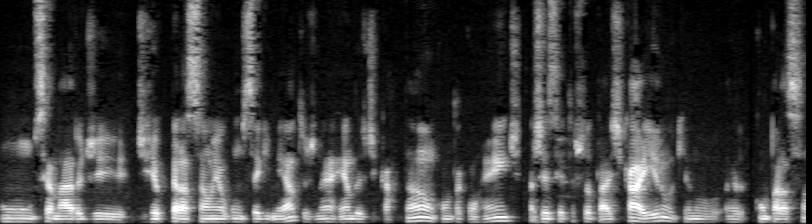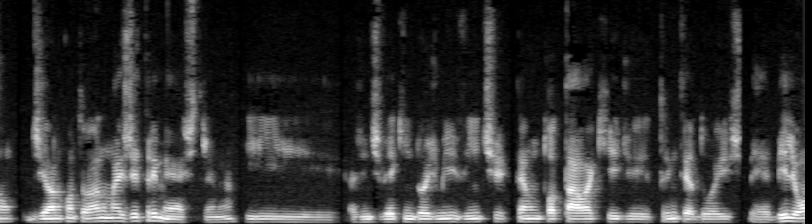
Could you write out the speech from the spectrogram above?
um cenário de, de recuperação em alguns segmentos, né? rendas de cartão, conta corrente, as receitas totais caíram aqui no é, comparação de ano contra ano, mas de trimestre, né? E a gente vê que em 2020 tem um total aqui de 32 é, bilhões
